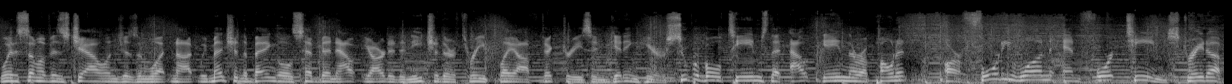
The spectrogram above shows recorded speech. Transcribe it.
with some of his challenges and whatnot. We mentioned the Bengals have been outyarded in each of their three playoff victories in getting here. Super Bowl teams that outgain their opponent are 41 and 14 straight up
